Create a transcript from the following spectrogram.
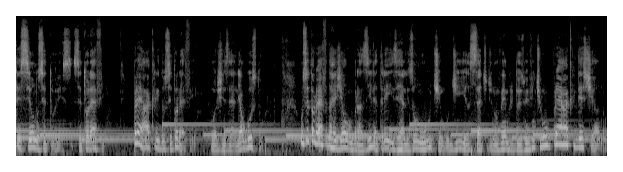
Aconteceu nos setores. Setor F. Pré-acre do Setor F, por Gisele Augusto. O Setor F da região Brasília 3 realizou no último dia 7 de novembro de 2021 o pré-acre deste ano.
